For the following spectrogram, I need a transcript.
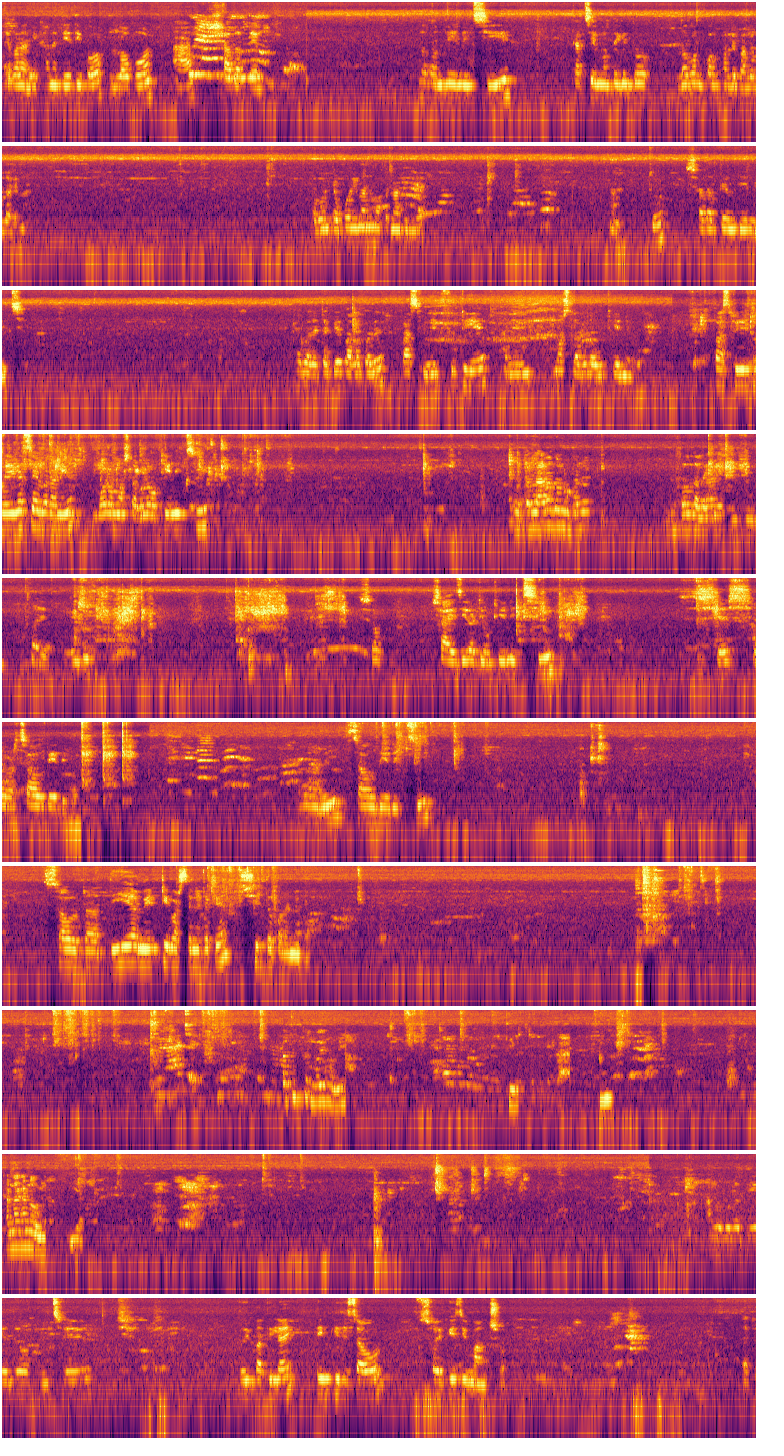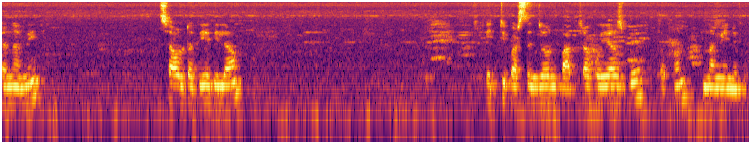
এবার আমি এখানে দিয়ে দিব লবণ আর সাদা তেল। লবণ দিয়ে নিচ্ছি। কাচ্চির মধ্যে কিন্তু লবণ কম হলে ভালো লাগে না। লবণটা পরিমাণ মতো না দিলে হ্যাঁ একটু সাদা তেল দিয়ে দিচ্ছি। এবার এটাকে ভালো করে পাঁচ মিনিট ফুটিয়ে আমি মশলাগুলো উঠিয়ে নেব। পাঁচ মিনিট হয়ে গেছে এবার আমি বড় মশলাগুলো উঠিয়ে নিচ্ছি। ওটা লাড়া দেবো ধরো। লাগে সব সাই জিরাটি উঠিয়ে নিচ্ছি। শেষ, এবার চাল দিয়ে দিব। আমি চাল দিয়ে দিচ্ছি। চাউলটা দিয়ে আমি এইট্টি পার্সেন্ট এটাকে সিদ্ধ করে নেব। আলুগুলো দিয়ে দেওয়া হয়েছে। দুই পাতিলায় তিন কেজি চাউল, ছয় কেজি মাংস। এখানে আমি চাউলটা দিয়ে দিলাম। এইট্টি পার্সেন্ট যখন পাত্রা হয়ে আসবে, তখন নামিয়ে নেব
